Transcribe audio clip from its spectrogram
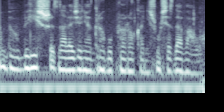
Był bliższy znalezienia grobu proroka niż mu się zdawało.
